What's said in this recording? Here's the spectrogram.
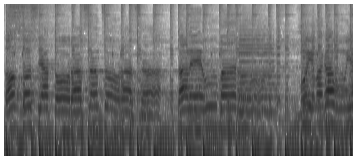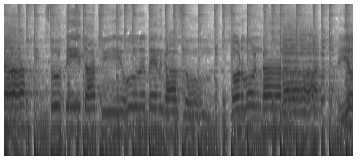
Som to sia torasa torasa Tale ubarun Moi magauya Stuti tachi urben gasun Sodvondara Eu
